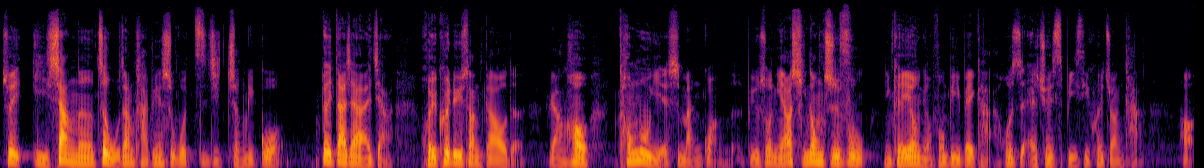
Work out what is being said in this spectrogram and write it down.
所以以上呢，这五张卡片是我自己整理过，对大家来讲回馈率算高的，然后通路也是蛮广的。比如说你要行动支付，你可以用永丰必备卡或是 HSBC 汇转卡。好，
